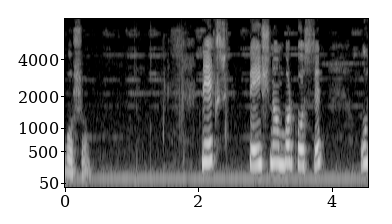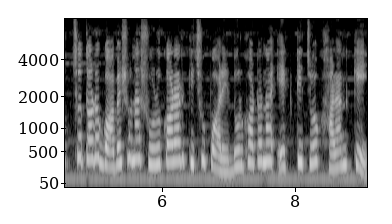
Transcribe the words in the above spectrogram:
বসু। নেক্সট তেইশ নম্বর কোশ্চেন উচ্চতর গবেষণা শুরু করার কিছু পরে দুর্ঘটনায় একটি চোখ হারান কে?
